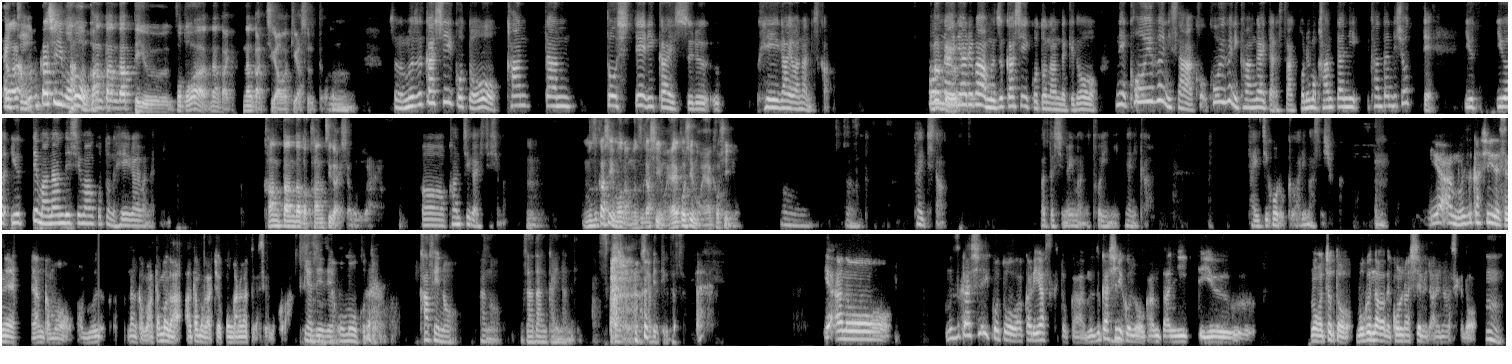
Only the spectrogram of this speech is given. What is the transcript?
だから難しいものを簡単だっていうことはなんかなんか違う気がするってこと。うん、その難しいことを簡単として理解する弊害は何ですか？本来であれば難しいことなんだけど、ね、こういうふうにさこ、こういうふうに考えたらさ、これも簡単に、簡単でしょって言って学んでしまうことの弊害は何？簡単だと勘違いしちゃうことじゃないああ、勘違いしてしまう。の。うん。難しいものは難しいもん、ややこしいもんはややこしいもん。うん、なるほど。太一さん、私の今の問いに何か太一語録はありますでしょうか？いやー、難しいですね。なんかもう、むなんかもう頭が、頭がちょっとこんがらがってますよ、僕は。いや、全然思うこと。カフェのあの座談会なんで、好きなように喋ってください。いや、あのー難しいことを分かりやすくとか、難しいことを簡単にっていうのがちょっと僕の中で混乱してるんであれなんですけど、うん。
